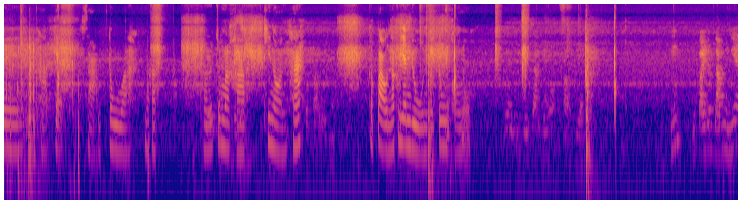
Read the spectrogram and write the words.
ไปหาแกะสามตัวนะครับเราจะมาครับที่นอนฮะกระเป๋านักเรียนอยู่ในตู้ของหนูหืมไฟดำๆอย่างเงี้ย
